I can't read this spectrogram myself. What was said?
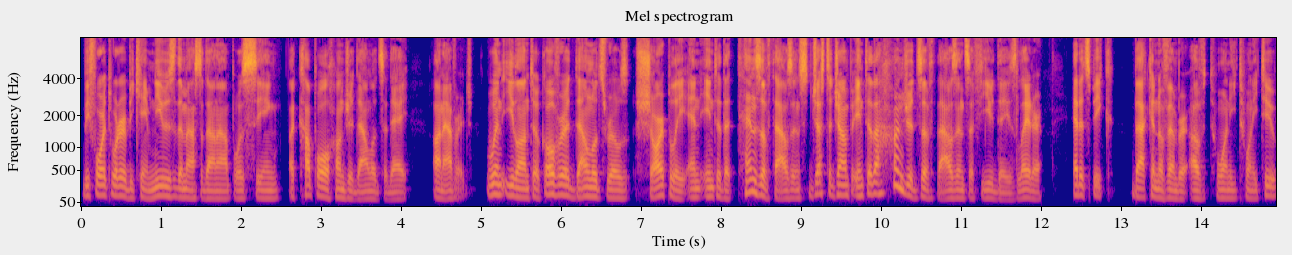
Before Twitter became news, the Mastodon app was seeing a couple hundred downloads a day on average. When Elon took over, downloads rose sharply and into the tens of thousands, just to jump into the hundreds of thousands a few days later. At its peak, back in November of 2022,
